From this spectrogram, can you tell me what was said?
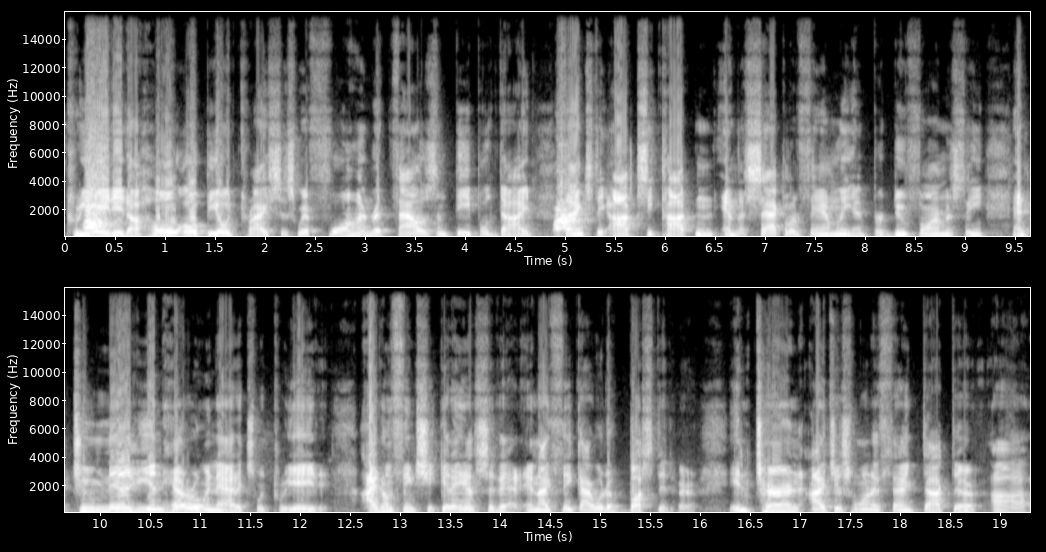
created a whole opioid crisis where 400,000 people died thanks to Oxycontin and the Sackler family and Purdue Pharmacy, and 2 million heroin addicts were created. I don't think she could answer that, and I think I would have busted her. In turn, I just want to thank Dr. Uh,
